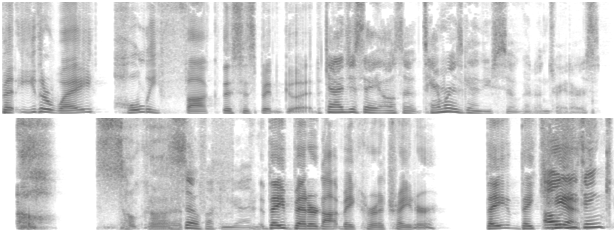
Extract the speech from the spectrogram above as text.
But either way, holy fuck, this has been good. Can I just say also, Tamra is going to do so good on Traitors. Oh, so good. So fucking good. They better not make her a traitor. They they Oh, can't. you think?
